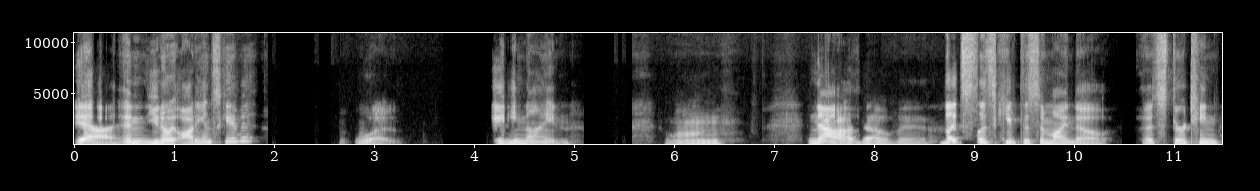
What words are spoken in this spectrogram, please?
Yeah, and you know what audience gave it? What? 89. Mm, Now, know, man. let's let's keep this in mind though. It's 13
